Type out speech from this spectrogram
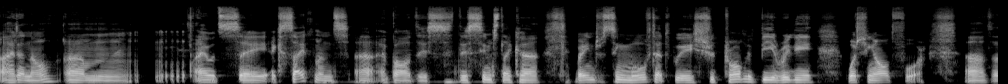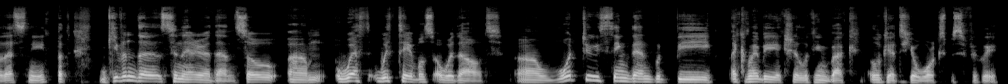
i don't know um, i would say excitement uh, about this. This seems like a very interesting move that we should probably be really watching out for uh, so that's neat. But given the scenario then so um, with with tables or without uh, what do you think then would be like maybe actually looking back look at your work specifically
